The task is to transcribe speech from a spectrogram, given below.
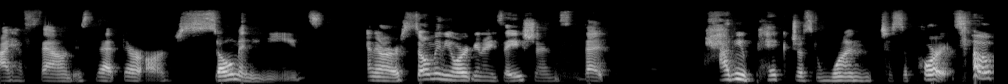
I have found is that there are so many needs and there are so many organizations that how do you pick just one to support? So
